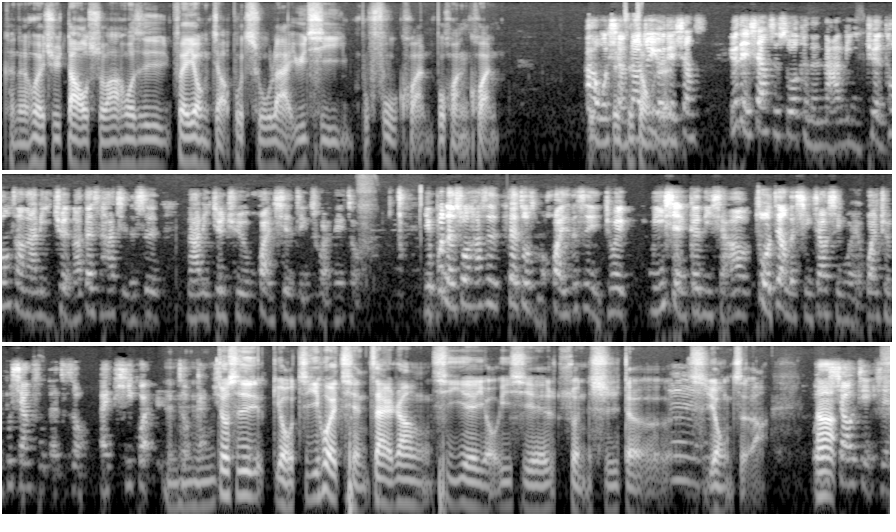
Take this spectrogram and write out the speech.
可能会去盗刷，或是费用缴不出来，逾期不付款、不还款啊。我想到就有点像，有点像是说可能拿礼券，通常拿礼券，然后但是他其实是拿礼券去换现金出来那种。也不能说他是在做什么坏事，但是你就会明显跟你想要做这样的行销行为完全不相符的这种来踢馆的这种感觉，就是有机会潜在让企业有一些损失的使用者啊。那消减一些。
